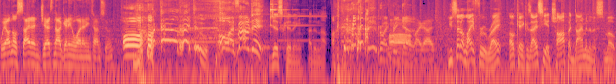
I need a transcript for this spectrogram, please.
We all know Side and Jet's not getting one anytime soon. Oh, What the hell did I do? Oh, I found it! Just kidding. I did not. Right freaking out. Oh my god. You said a light fruit, right? Okay, because I see a chop, a diamond, and a smoke.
